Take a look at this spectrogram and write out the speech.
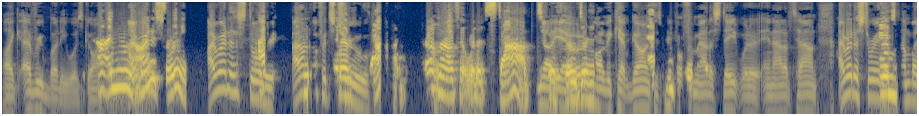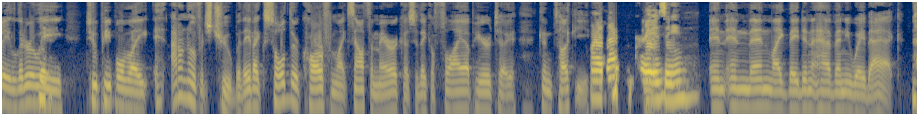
Like everybody was going. I mean, I honestly, a, I read a story. I, I don't know if it's true. I don't know if it would have stopped. No, yeah, it would have probably kept going because people from out of state would have and out of town. I read a story that somebody literally two people like eh, I don't know if it's true, but they like sold their car from like South America so they could fly up here to Kentucky. Wow, that's crazy. And and then like they didn't have any way back.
